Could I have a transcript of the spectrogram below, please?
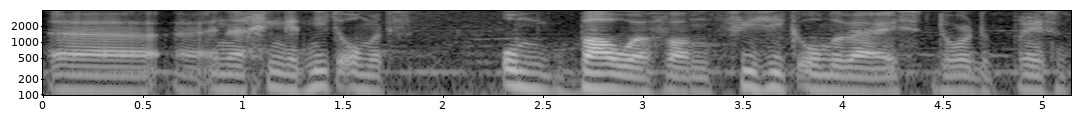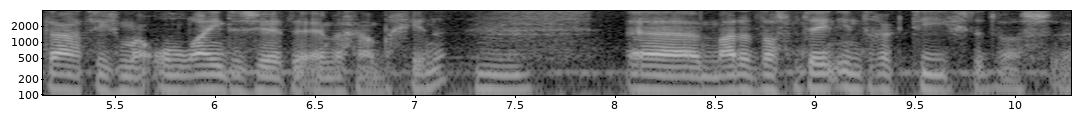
Ja. en dan ging het niet om het ombouwen van fysiek onderwijs door de presentaties maar online te zetten en we gaan beginnen. Mm. Uh, maar dat was meteen interactief. Dat was uh,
